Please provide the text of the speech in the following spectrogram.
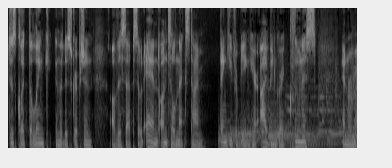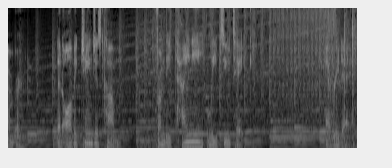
just click the link in the description of this episode. And until next time, thank you for being here. I've been Gregg Clunis, and remember, that all big changes come from the tiny leaps you take every day.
